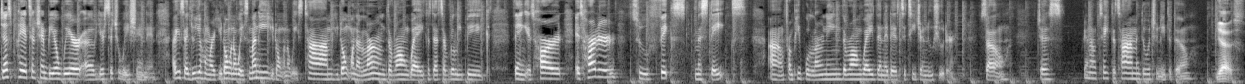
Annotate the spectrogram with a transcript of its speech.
just pay attention, be aware of your situation, and like I said, do your homework. You don't want to waste money, you don't want to waste time, you don't want to learn the wrong way because that's a really big thing. It's hard. It's harder to fix mistakes um, from people learning the wrong way than it is to teach a new shooter. So, just you know, take the time and do what you need to do. Yes,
